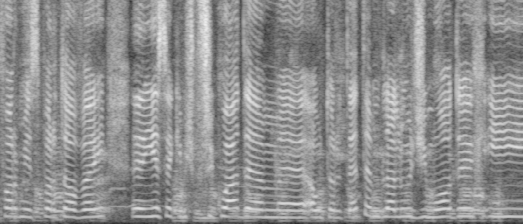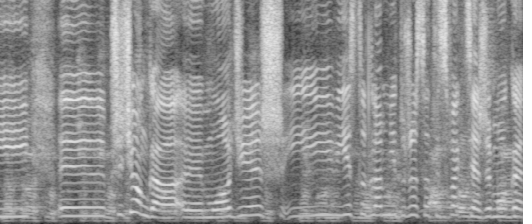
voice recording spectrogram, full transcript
formie sportowej jest jakimś przykładem, autorytetem dla ludzi młodych i przyciąga młodzież. I jest to dla mnie duża satysfakcja, że mogę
